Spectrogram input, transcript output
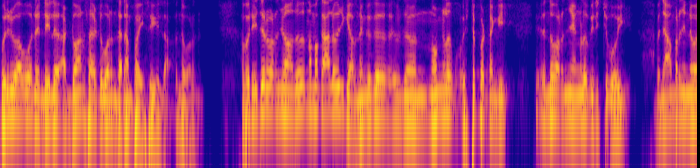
ഒരു രൂപ പോലും എന്റെ അഡ്വാൻസ് ആയിട്ട് പോലും തരാൻ പൈസയില്ല എന്ന് പറഞ്ഞു. അപ്പോൾ ടീച്ചർ പറഞ്ഞു അത് നമുക്ക് ആലോചിക്കാം. നിങ്ങൾക്ക് നിങ്ങൾ ഇഷ്ടപ്പെട്ടെങ്കിൽ എന്ന് പറഞ്ഞ് ഞങ്ങൾ വിരിച്ചു പോയി അപ്പോൾ ഞാൻ പറഞ്ഞു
